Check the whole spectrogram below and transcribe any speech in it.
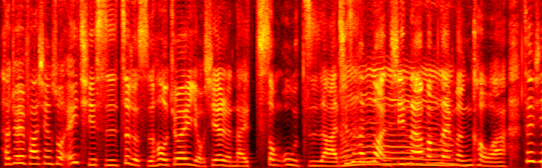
他就会发现说，哎、欸，其实这个时候就会有些人来送物资啊，其实很暖心啊，放在门口啊，这些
